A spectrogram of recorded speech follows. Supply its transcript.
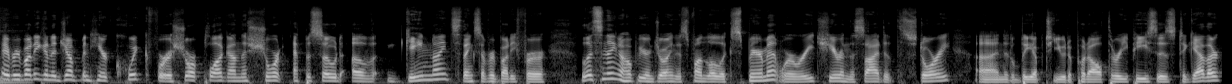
Hey, everybody, going to jump in here quick for a short plug on this short episode of Game Nights. Thanks, everybody, for listening. I hope you're enjoying this fun little experiment where we're each here in the side of the story, uh, and it'll be up to you to put all three pieces together.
